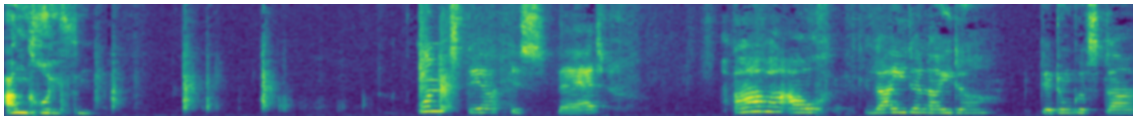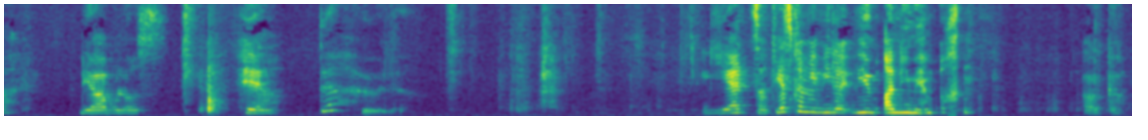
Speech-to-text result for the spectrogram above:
angreifen. Und der ist bad. Aber auch leider, leider der Dunkelstar Diabolos, Herr der Höhle. Jetzt, jetzt können wir wieder wie im Anime machen. Oh Gott.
